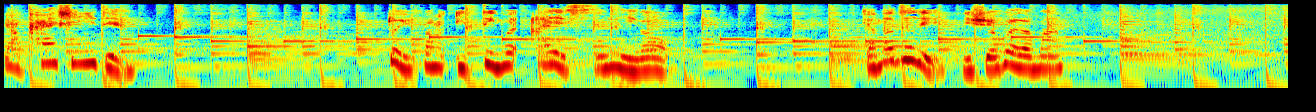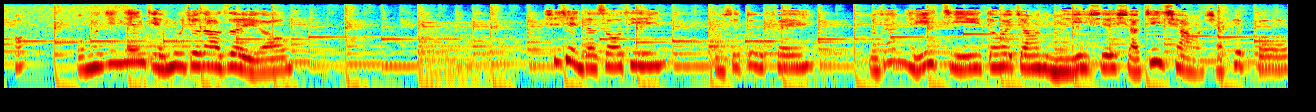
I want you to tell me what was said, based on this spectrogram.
要开心一点，对方一定会爱死你喽。讲到这里，你学会了吗？好，我们今天节目就到这里喽。谢谢你的收听，我是杜菲，我在每一集都会教你们一些小技巧、小撇步。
